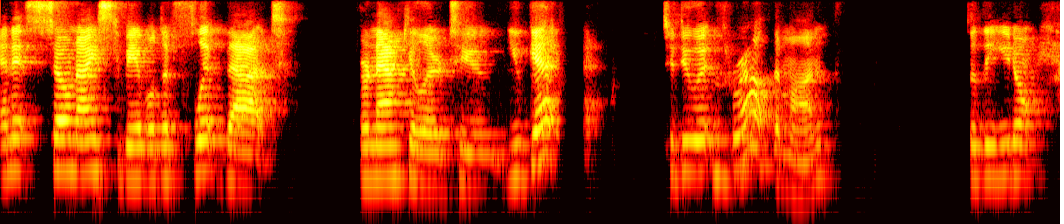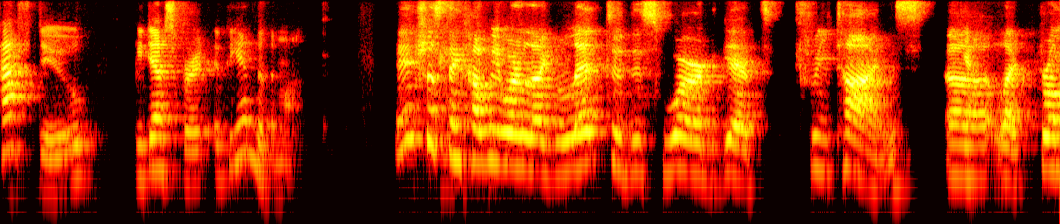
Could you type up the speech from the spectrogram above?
And it's so nice to be able to flip that vernacular to you get to do it throughout the month so that you don't have to be desperate at the end of the month. interesting how we were like led to this word get three times uh, yeah. like from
